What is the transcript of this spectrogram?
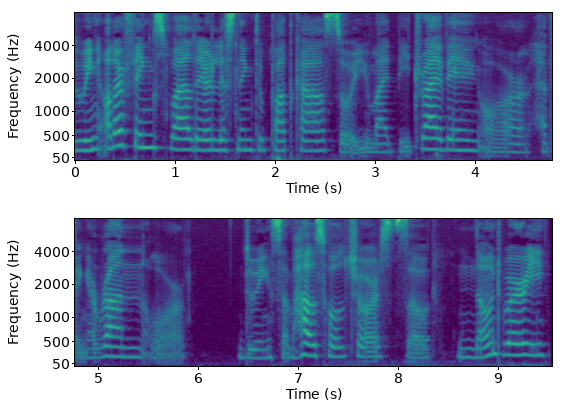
doing other things while they're listening to podcasts. So you might be driving or having a run or doing some household chores. So don't worry,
